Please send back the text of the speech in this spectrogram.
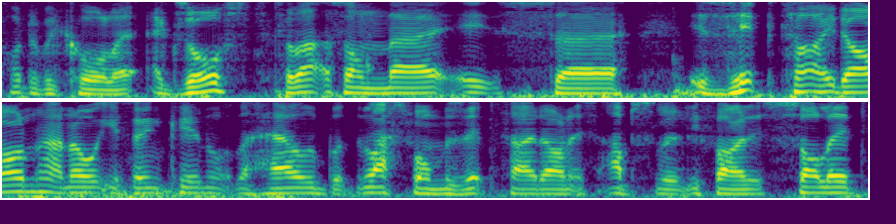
what do we call it, exhaust. So that's on there. It's, uh, it's zip tied on. I know what you're thinking, what the hell, but the last one was zip tied on. It's absolutely fine. It's solid.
